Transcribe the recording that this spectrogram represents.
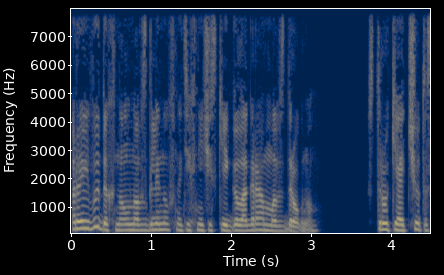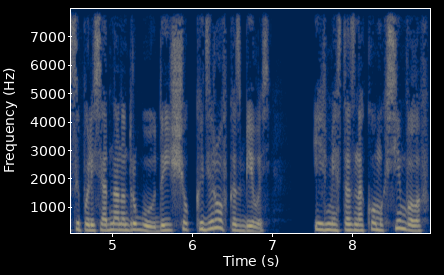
Рэй выдохнул, но, взглянув на технические голограммы, вздрогнул. Строки отчета сыпались одна на другую, да еще кодировка сбилась. И вместо знакомых символов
